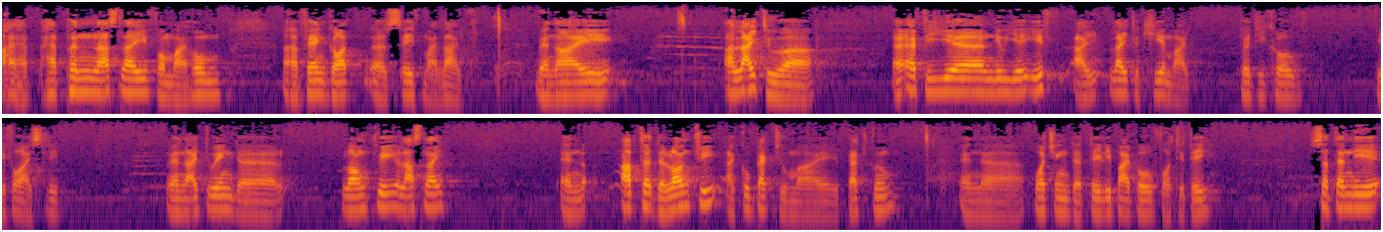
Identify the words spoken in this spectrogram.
I have happened last night from my home. Uh, thank God uh, saved my life. When I I like to uh, every year New Year Eve I like to clear my dirty clothes before I sleep. When I doing the laundry last night, and after the laundry, I go back to my bedroom and uh, watching the daily Bible for today. Suddenly,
